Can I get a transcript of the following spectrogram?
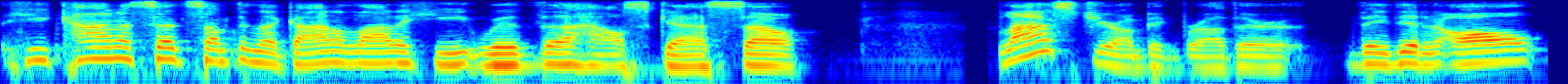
he kind of said something that got a lot of heat with the house guests. So last year on Big Brother, they did an all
